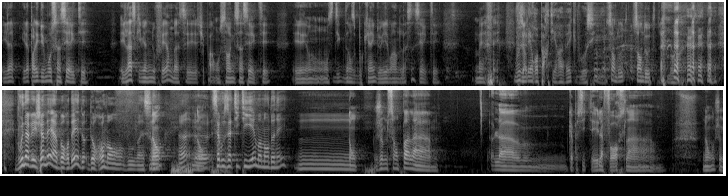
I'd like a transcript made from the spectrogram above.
il a, il a parlé du mot sincérité. Et là, ce qu'il vient de nous faire, bah, c'est, je sais pas, on sent une sincérité. Et on, on se dit que dans ce bouquin, il doit y avoir de la sincérité. Mais Vous allez repartir avec, vous aussi. sans doute, sans doute. Vous n'avez jamais abordé de, de roman, vous, Vincent Non. Hein, Non. euh, ça vous a titillé à un moment donné? Hmm, non, je me sens pas la, la euh, capacité, la force, la. Non, je.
